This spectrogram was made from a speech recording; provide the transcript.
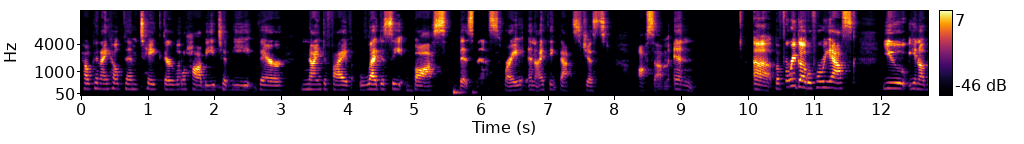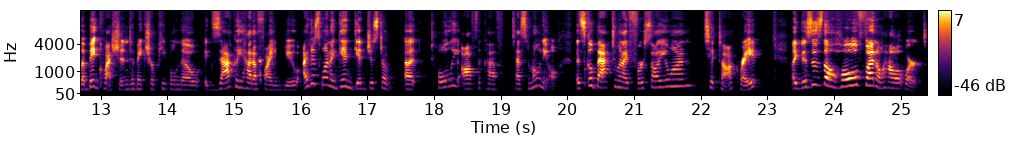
How can I help them take their little hobby to be their nine to five legacy boss business? Right. And I think that's just awesome. And uh, before we go, before we ask you, you know, the big question to make sure people know exactly how to find you, I just want to again give just a, a totally off the cuff testimonial. Let's go back to when I first saw you on TikTok, right? Like this is the whole funnel, how it worked.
